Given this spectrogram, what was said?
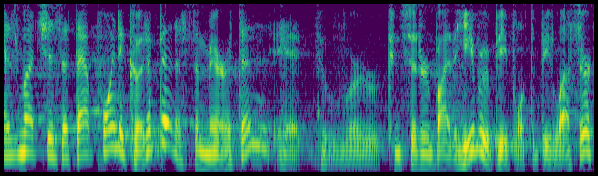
as much as at that point it could have been a Samaritan it, who were considered by the Hebrew people to be lesser.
